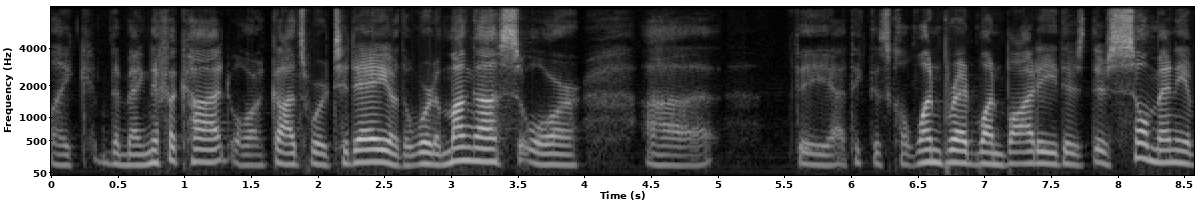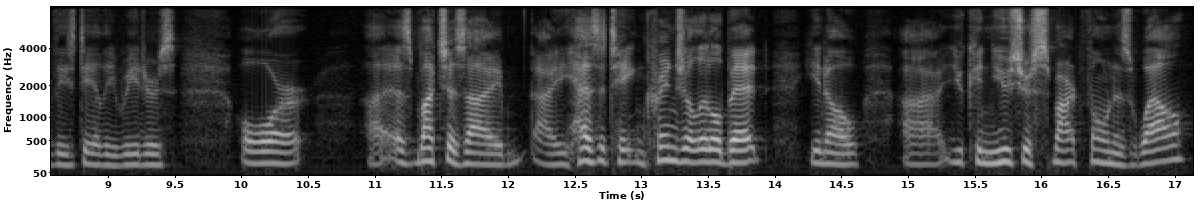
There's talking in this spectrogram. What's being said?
like the Magnificat or God's Word Today or the Word Among Us or uh, the I think it's called One Bread, One Body. There's there's so many of these daily readers, or uh, as much as I I hesitate and cringe a little bit, you know, uh, you can use your smartphone as well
